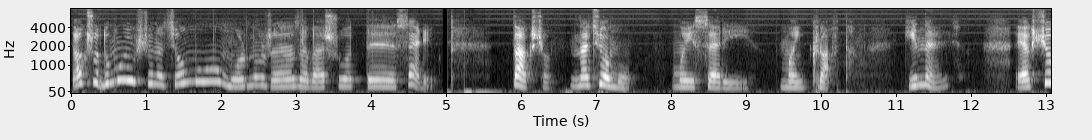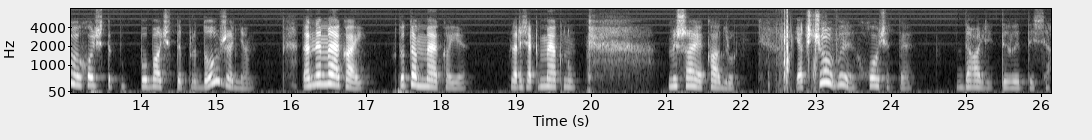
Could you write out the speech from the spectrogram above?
Так що думаю, що на цьому можна вже завершувати серію. Так що, на цьому моїй серії Майнкрафта кінець. Якщо ви хочете побачити продовження, та не мекай! Хто там мекає? Зараз як мекну. Мішає кадру. Якщо ви хочете далі дивитися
